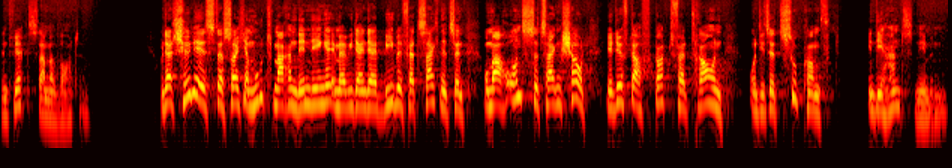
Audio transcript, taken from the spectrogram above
sind wirksame Worte. Und das Schöne ist, dass solche mutmachenden Dinge immer wieder in der Bibel verzeichnet sind, um auch uns zu zeigen, schaut, ihr dürft auf Gott vertrauen und diese Zukunft in die Hand nehmen.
